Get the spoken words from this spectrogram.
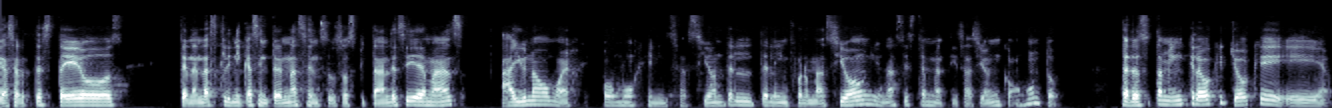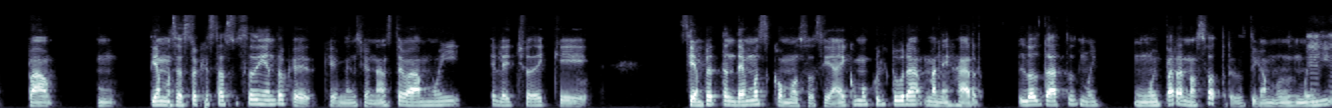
de hacer testeos, tener las clínicas internas en sus hospitales y demás, hay una homogenización de la información y una sistematización en conjunto. Pero eso también creo que yo que eh, mm, digamos, esto que está sucediendo que, que mencionaste va muy el hecho de que siempre tendemos como sociedad y como cultura manejar los datos muy muy para nosotros, digamos, muy,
